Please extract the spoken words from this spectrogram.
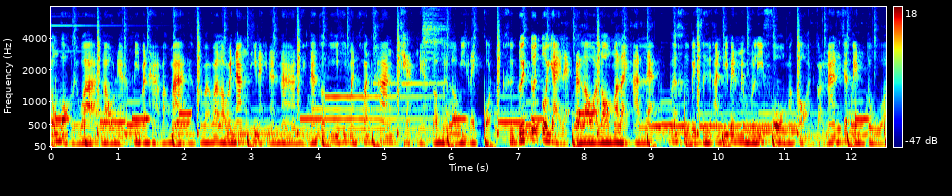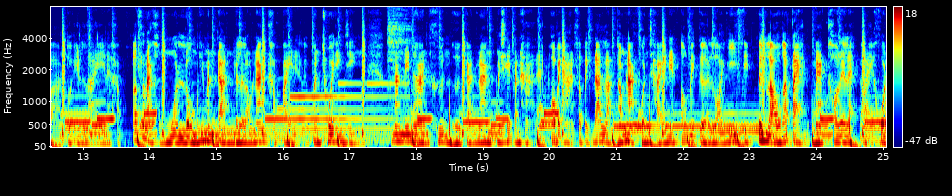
ต้องบอกเลยว่าเราเนี่ยมีปัญหามากๆคือว่าว่าเราไปนั่งที่ไหนนานๆ หรือนั่งเก้าอี้ที่มันค่อนข้างแข็งเนี่ยเราเหมือนเรามีอะไรกด คือด้วยด้วยตัวใหญ่แหละ แต่เราลองมาหลายอันแล้วก็คือไปซื้ออันที่เป็น memory foam มาก่อนก่อนหน้าที่จะเป็นตัวตัว Enlight นะครับลักษณะของมวลลมที่มันดันเวลาเรานั่งทับไปเนี่ยมันช่วยจริง ๆ นั่งได้นานขึ้นเออการนั่งไม่ใช่ปัญหาแล้วพอไปอ่านสเปคด้านหลังน้ำหนักคนใช้เนี่ยต้องไม่เกิน 120 ซึ่งเราก็แตะแม็กเขาเลยแหละหลายคน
